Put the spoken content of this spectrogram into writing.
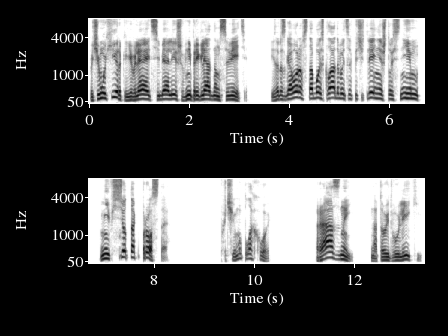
Почему Хирк являет себя лишь в неприглядном свете? Из разговоров с тобой складывается впечатление, что с ним не все так просто. Почему плохой? Разный, на той двуликий.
